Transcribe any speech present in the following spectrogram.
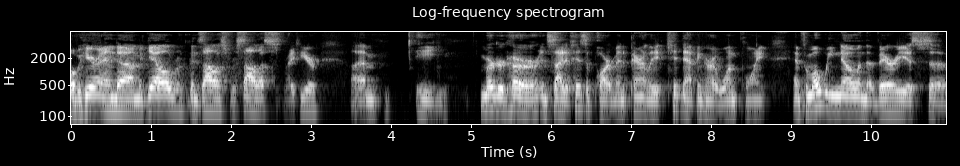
over here, and uh, Miguel Gonzalez Rosales right here. Um, he murdered her inside of his apartment, apparently kidnapping her at one point. And from what we know in the various uh,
